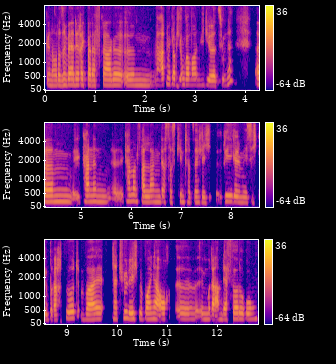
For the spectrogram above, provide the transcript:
genau, da sind wir ja direkt bei der Frage, ähm, hatten wir, glaube ich, irgendwann mal ein Video dazu, ne? Ähm, kann, äh, kann man verlangen, dass das Kind tatsächlich regelmäßig gebracht wird? Weil natürlich, wir wollen ja auch äh, im Rahmen der Förderung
